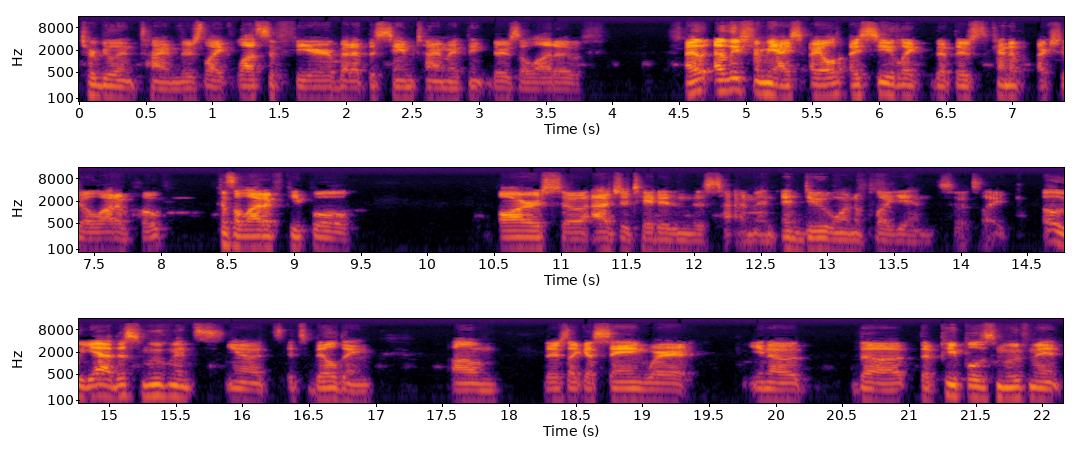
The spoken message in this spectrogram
turbulent time. There's like lots of fear but at the same time I think there's a lot of at least for me I, I, I see like that there's kind of actually a lot of hope because a lot of people are so agitated in this time and, and do want to plug in. So it's like oh yeah this movement's you know it's it's building. Um there's like a saying where you know the the people's movement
